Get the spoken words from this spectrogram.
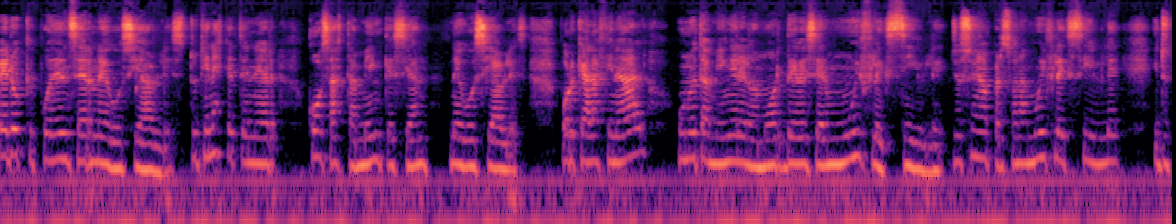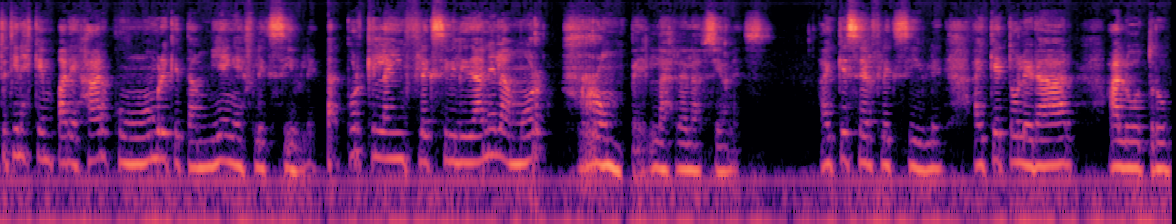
pero que pueden ser negociables. Tú tienes que tener cosas también que sean negociables, porque a la final uno también en el amor debe ser muy flexible. Yo soy una persona muy flexible y tú te tienes que emparejar con un hombre que también es flexible, porque la inflexibilidad en el amor rompe las relaciones hay que ser flexible, hay que tolerar al otro,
